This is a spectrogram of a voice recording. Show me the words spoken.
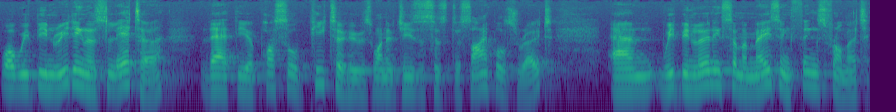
Well, we've been reading this letter that the Apostle Peter, who was one of Jesus' disciples, wrote, and we've been learning some amazing things from it.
